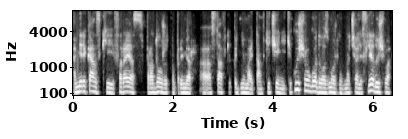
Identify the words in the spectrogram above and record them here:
американский ФРС продолжит, например, э, ставки поднимать там в течение текущего года, возможно, в начале следующего,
